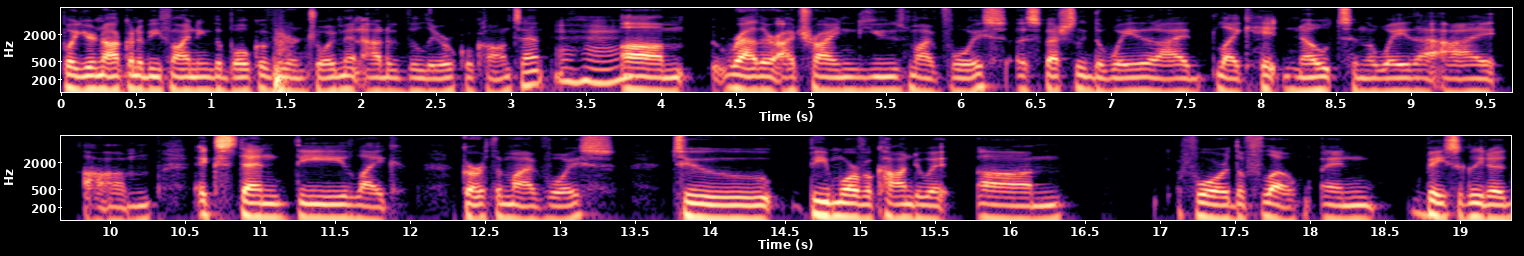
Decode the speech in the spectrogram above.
But you're not going to be finding the bulk of your enjoyment out of the lyrical content. Um, rather, I try and use my voice, especially the way that I like hit notes and the way that I um, extend the like girth of my voice to be more of a conduit um, for the flow and basically to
